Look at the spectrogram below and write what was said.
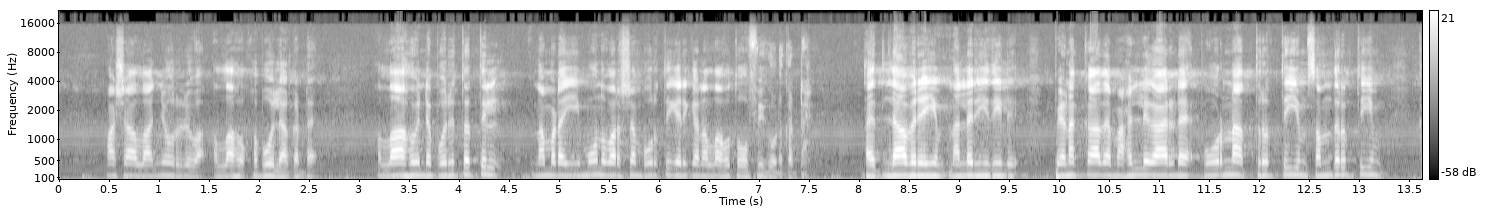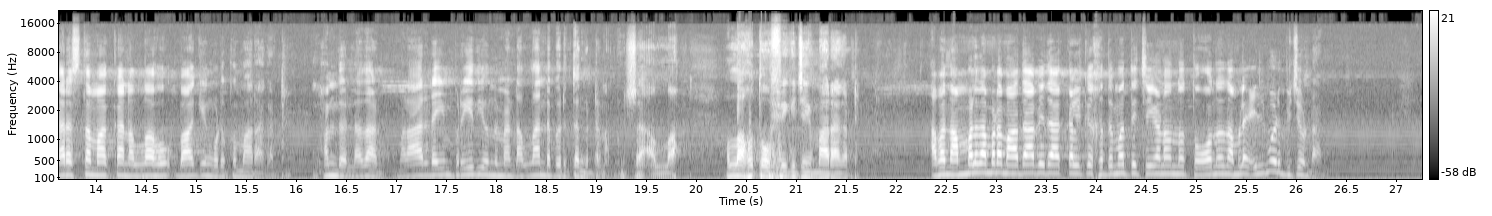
മാഷാ അള്ളാഹ് അഞ്ഞൂറ് രൂപ അള്ളാഹു കബൂലാക്കട്ടെ. അള്ളാഹുവിന്റെ പൊരുത്തത്തിൽ നമ്മുടെ ഈ മൂന്ന് വർഷം പൂർത്തീകരിക്കാൻ അള്ളാഹു തോഫി കൊടുക്കട്ടെ. എല്ലാവരെയും നല്ല രീതിയിൽ പിണക്കാതെ മഹല്ലുകാരുടെ പൂർണ തൃപ്തിയും സംതൃപ്തിയും കരസ്ഥമാക്കാൻ അള്ളാഹു ഭാഗ്യം കൊടുക്കുമാറാകട്ടെ. അഹമ്മദില്ല അതാണ്. നമ്മൾ ആരുടെയും പ്രീതിയൊന്നും വേണ്ട അള്ളാഹിന്റെ പൊരുത്തം കിട്ടണം ഇൻഷാ അള്ളാഹ് അള്ളാഹു തോഫിക്ക് ചെയ്യുമാറാകട്ടെ. അപ്പം നമ്മൾ നമ്മുടെ മാതാപിതാക്കൾക്ക് ഹിദമത്ത് ചെയ്യണമെന്ന് തോന്നുന്നത് നമ്മളെ ഇൽമ പഠിപ്പിച്ചുകൊണ്ടാണ്.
